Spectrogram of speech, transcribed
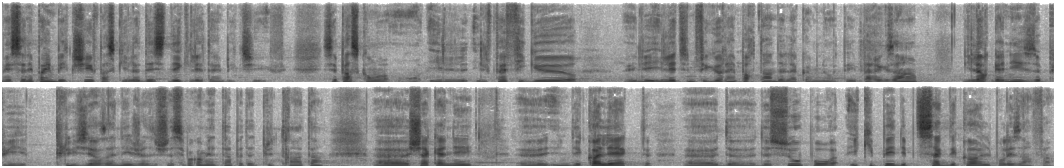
Mais ce n'est pas un Big Chief parce qu'il a décidé qu'il était un Big Chief. C'est parce qu'il il fait figure, il, il, est une figure importante de la communauté. Par exemple, il organise depuis plusieurs années, je ne sais pas combien de temps, peut-être plus de 30 ans, euh, chaque année, euh, une des collectes euh, de, de, sous pour équiper des petits sacs d'école pour les enfants.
